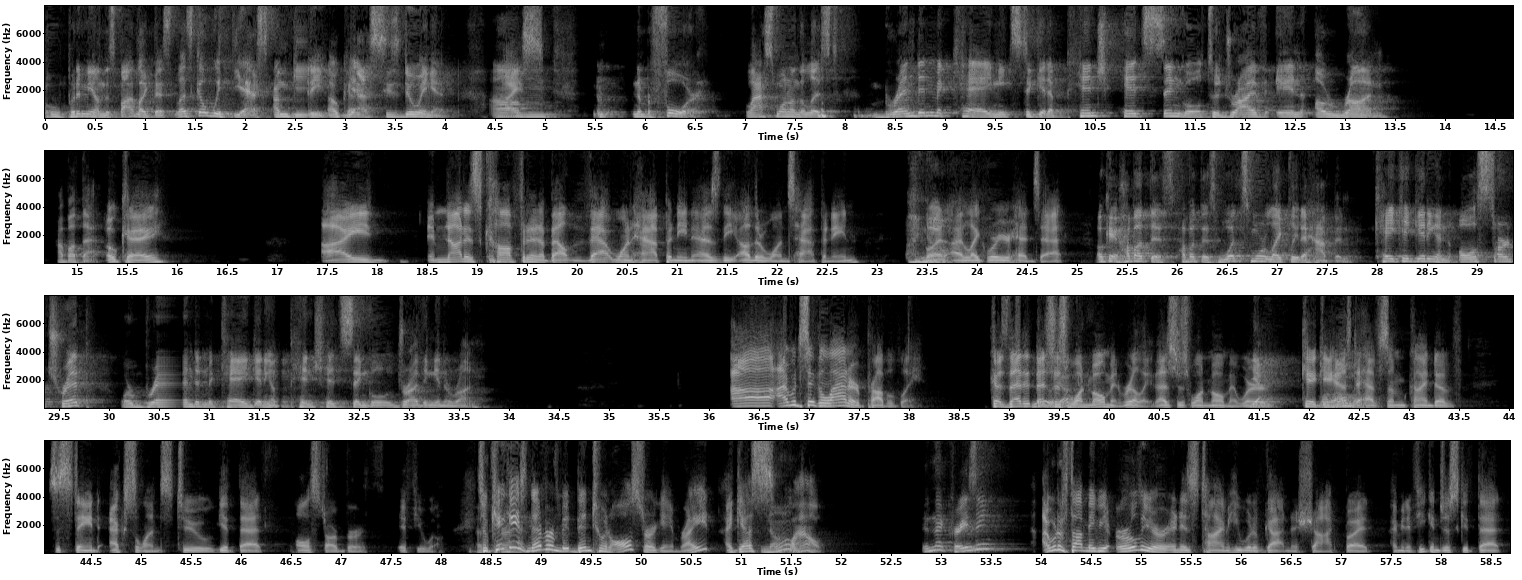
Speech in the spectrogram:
oh, putting me on the spot like this. Let's go with yes. I'm giddy. Okay. Yes, he's doing it. Um, Nice. num- number four, last one on the list. Brendan McKay needs to get a pinch hit single to drive in a run. How about that? Okay. I am not as confident about that one happening as the other ones happening, I but I like where your head's at. Okay, how about this? How about this? What's more likely to happen? KK getting an all star trip or Brendan McKay getting a pinch hit single driving in a run? Uh, I would say the latter probably, because that that's Really? just Okay. one moment. Really, that's just one moment where Yeah, KK one has to have some kind of sustained excellence to get that All Star berth, if you will. so KK right. has never been to an All Star game, right? I guess. No. Wow. Isn't that crazy? I would have thought maybe earlier in his time he would have gotten a shot, but I mean, if he can just get that,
